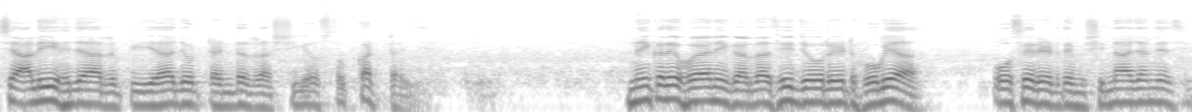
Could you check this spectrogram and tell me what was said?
40 ਹਜ਼ਾਰ ਰੁਪਈਆ ਜੋ ਟੈਂਡਰ ਰਾਸ਼ੀ ਹੈ ਉਸ ਤੋਂ ਘੱਟ ਆਈ ਹੈ। ਨਹੀਂ ਕਦੇ ਹੋਇਆ ਨਹੀਂ ਕਰਦਾ ਸੀ ਜੋ ਰੇਟ ਹੋ ਗਿਆ ਉਸੇ ਰੇਟ ਤੇ ਮਸ਼ੀਨਾਂ ਆ ਜਾਂਦੀਆਂ ਸੀ।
